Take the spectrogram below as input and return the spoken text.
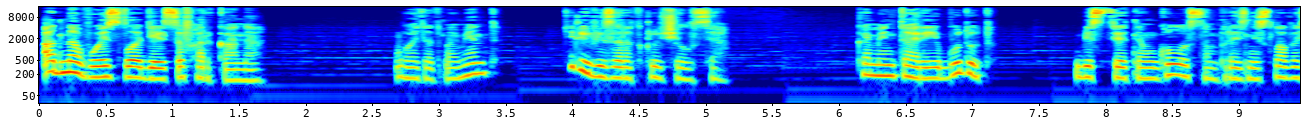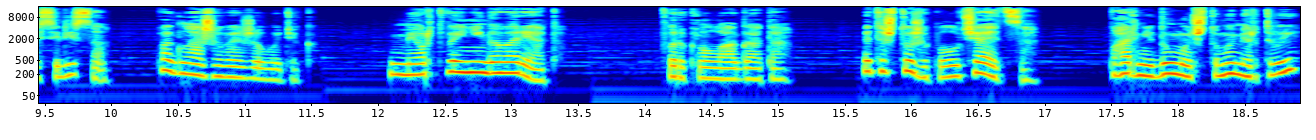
одного из владельцев Аркана. В этот момент телевизор отключился. «Комментарии будут?» – бесцветным голосом произнесла Василиса, поглаживая животик. «Мертвые не говорят», – фыркнула Агата. «Это что же получается? Парни думают, что мы мертвы?»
